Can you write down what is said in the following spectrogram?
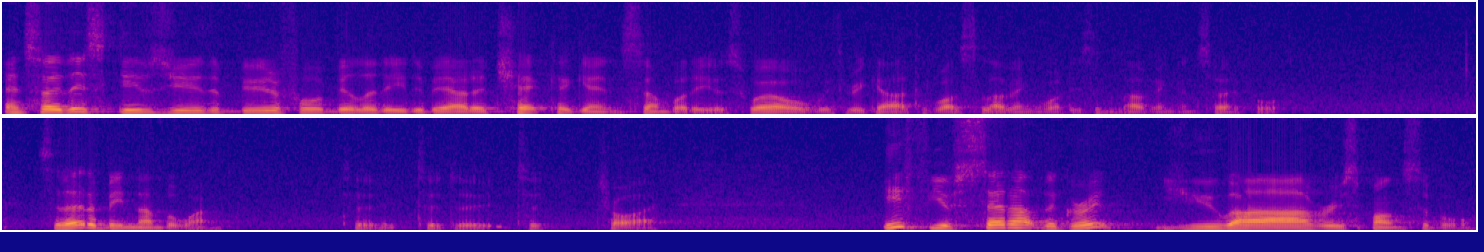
And so this gives you the beautiful ability to be able to check against somebody as well with regard to what's loving, what isn't loving, and so forth. So that would be number one to, to, do, to try. If you've set up the group, you are responsible.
